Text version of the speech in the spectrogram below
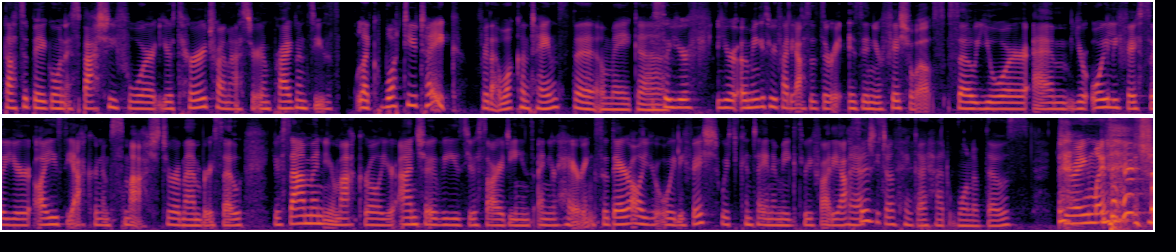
That's a big one, especially for your third trimester in pregnancies. Like, what do you take? For that? What contains the omega? So your your omega three fatty acids are, is in your fish oils. So your um your oily fish. So your I use the acronym SMASH to remember. So your salmon, your mackerel, your anchovies, your sardines, and your herring. So they're all your oily fish, which contain omega three fatty acids. I actually don't think I had one of those during my first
